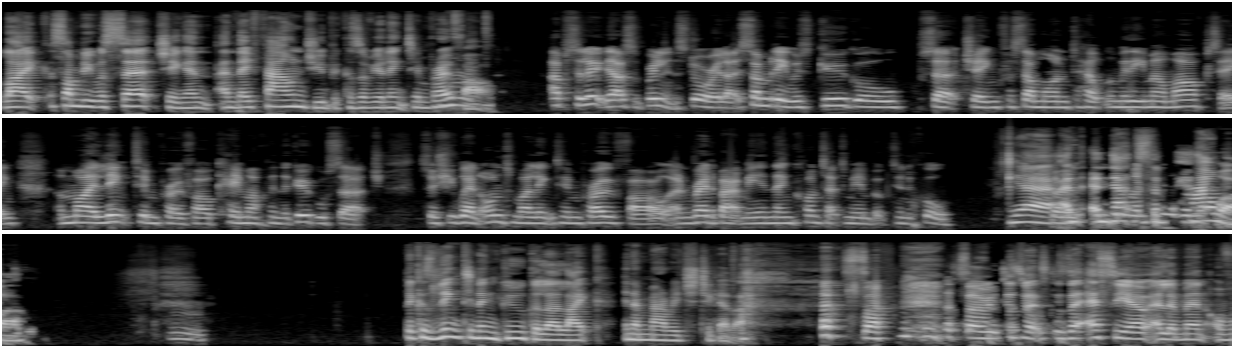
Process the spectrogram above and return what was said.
like somebody was searching and, and they found you because of your LinkedIn mm. profile? Mm. Absolutely, that's a brilliant story. Like somebody was Google searching for someone to help them with email marketing, and my LinkedIn profile came up in the Google search. So she went onto my LinkedIn profile and read about me, and then contacted me and booked in a call. Yeah, so, and and that's the power. Mm because LinkedIn and Google are like in a marriage together. so so it just works because the SEO element of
